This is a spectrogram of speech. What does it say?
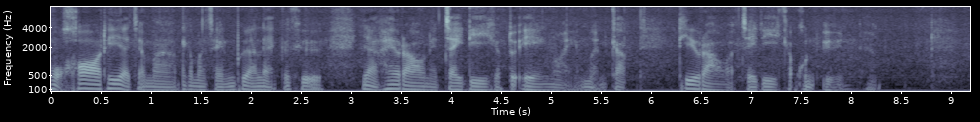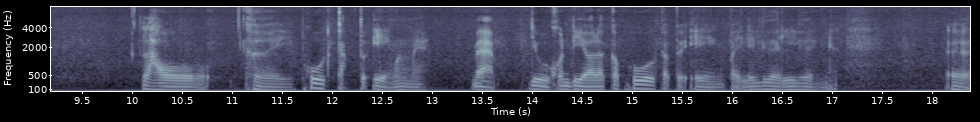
หัวข้อที่อยากจะมาให้กำลังใจเพื่อนๆแหละก็คือ อยากให้เราเนี่ยใจดีกับตัวเองหน่อย เหมือนกับ ที่เราใจดีกับคนอื่น เราเคยพูดกับตัวเองบ้างไหมแบบอยู่คนเดียวแล้วก็พูดกับตัวเองไปเรื่อยๆเรื่อยๆเงี้ยเออ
